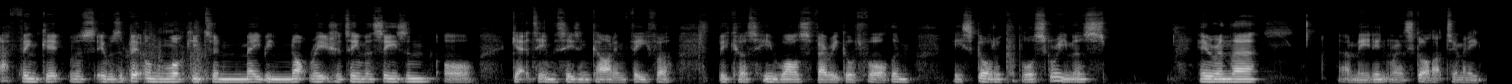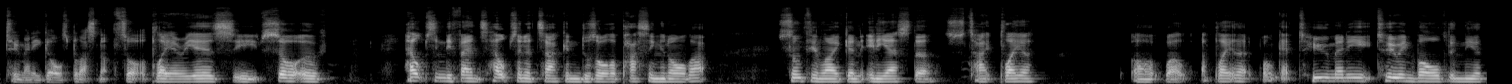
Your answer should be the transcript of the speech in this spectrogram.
I think it was it was a bit unlucky to maybe not reach the team of the season or get a team of the season card in FIFA because he was very good for them. He scored a couple of screamers here and there. I mean, he didn't really score that too many too many goals, but that's not the sort of player he is. He sort of helps in defence, helps in attack, and does all the passing and all that. Something like an Iniesta type player, or well, a player that won't get too many too involved in the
